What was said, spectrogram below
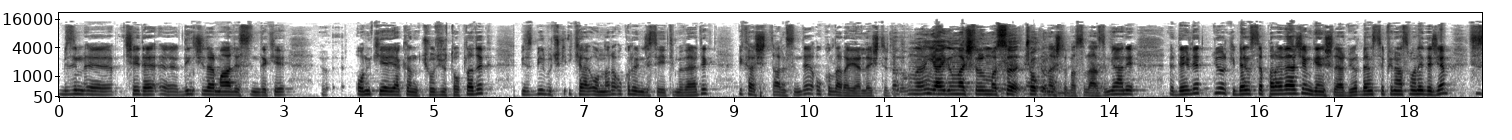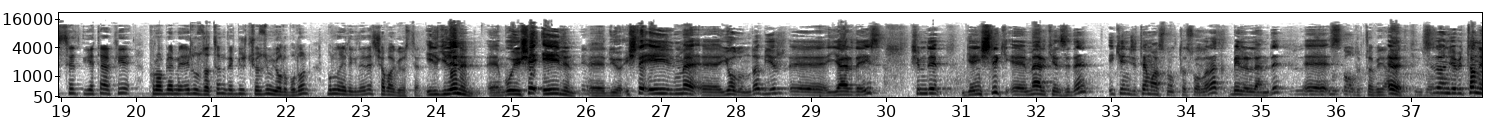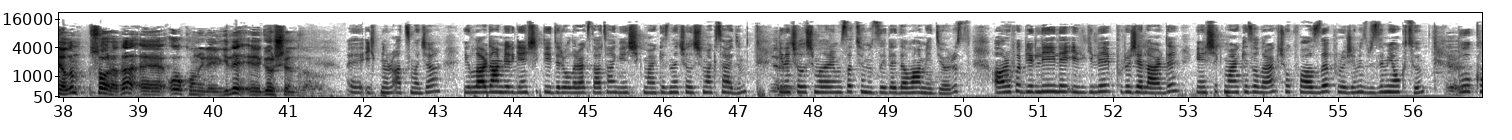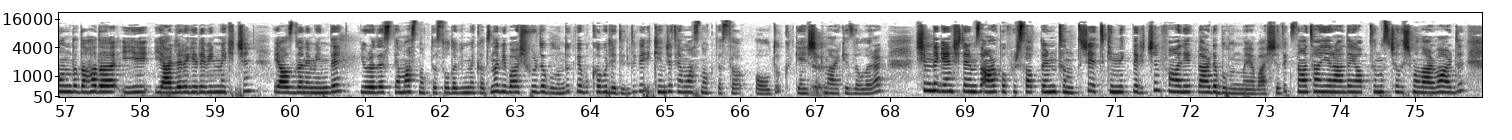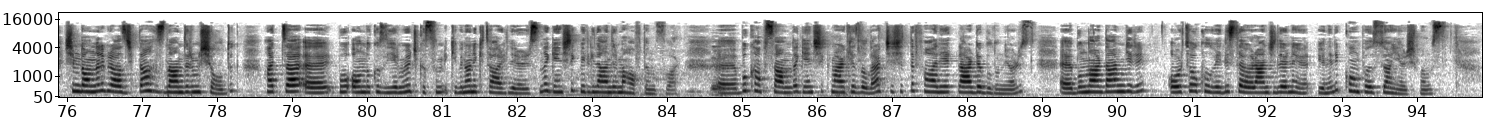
bizim e, şeyde e, Dinççiler Mahallesi'ndeki e, 12'ye yakın çocuğu topladık. Biz bir buçuk iki ay onlara okul öncesi eğitimi verdik. Birkaç tanesini de okullara yerleştirdik Tabii bunların yaygınlaştırılması çok önemli. yakınlaştırması lazım. Yani e, devlet diyor ki ben size para vereceğim gençler diyor. Ben size finansman edeceğim. Siz yeter ki probleme el uzatın ve bir çözüm yolu bulun. Bununla ilgili de çaba gösterin. İlgilenin, e, bu işe eğilin e, diyor. İşte eğilme e, yolunda bir e, yerdeyiz. Şimdi gençlik e, merkezi de ikinci temas noktası olarak belirlendi. E, Çok mutlu olduk tabii. Yani. evet, İkinci olarak. önce bir tanıyalım. Sonra da e, o konuyla ilgili e, görüşlerinizi alalım. Ee, İlknur Atmaca. Yıllardan beri gençlik lideri olarak zaten gençlik merkezinde çalışmaktaydım. Yine çalışmalarımıza tüm hızıyla devam ediyoruz. Avrupa Birliği ile ilgili projelerde gençlik merkezi olarak çok fazla projemiz bizim yoktu. Evet. Bu konuda daha da iyi yerlere gelebilmek için yaz döneminde Eurodesk temas noktası olabilmek adına bir başvuruda bulunduk ve bu kabul edildi ve ikinci temas noktası olduk gençlik Evet. merkezi olarak. Şimdi gençlerimize Avrupa fırsatlarını tanıtıcı etkinlikler için faaliyetlerde bulunmaya başladık. Zaten yerelde yaptığımız çalışmalar vardı. Şimdi onları birazcık daha hızlandırmış olduk. Hatta e, bu 19-23 Kasım 2012 tarihleri arasında gençlik bilgilendirme haftamız var. Evet. E, bu kapsamda gençlik merkezi olarak çeşitli faaliyetlerde bulunuyoruz. E, bunlardan biri ortaokul ve lise öğrencilerine yö- yönelik kompozisyon yarışmamız.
